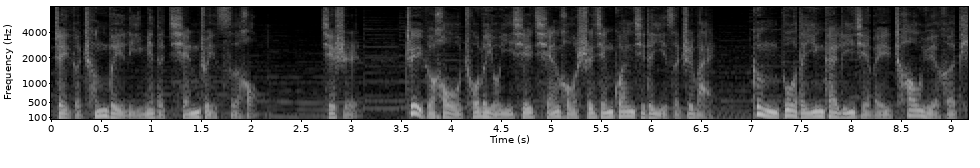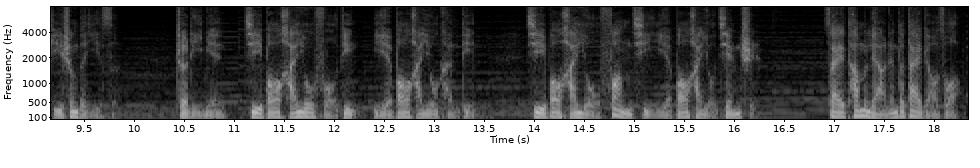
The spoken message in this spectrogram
这个称谓里面的前缀词后？其实。这个后除了有一些前后时间关系的意思之外，更多的应该理解为超越和提升的意思。这里面既包含有否定，也包含有肯定；既包含有放弃，也包含有坚持。在他们两人的代表作《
